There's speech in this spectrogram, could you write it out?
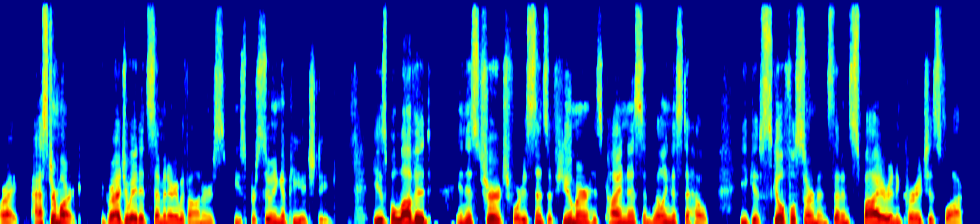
All right, Pastor Mark graduated seminary with honors. He's pursuing a PhD. He is beloved in his church for his sense of humor, his kindness, and willingness to help. He gives skillful sermons that inspire and encourage his flock.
